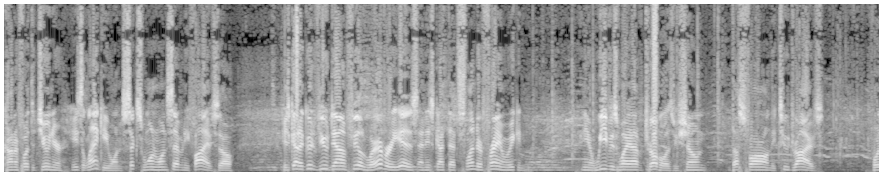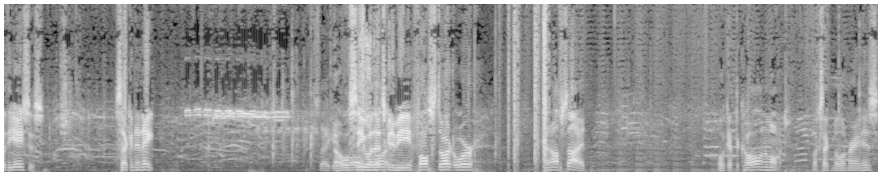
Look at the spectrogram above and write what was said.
Connor Foot, the junior, he's a lanky one, 6'1", 175, so he's got a good view downfield wherever he is, and he's got that slender frame where he can, you know, weave his way out of trouble, as he's shown thus far on the two drives for the Aces. Second and eight. Second Uh, we'll see whether that's going to be a false start or an offside. We'll get the call in a moment. Looks like Miller Marion is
